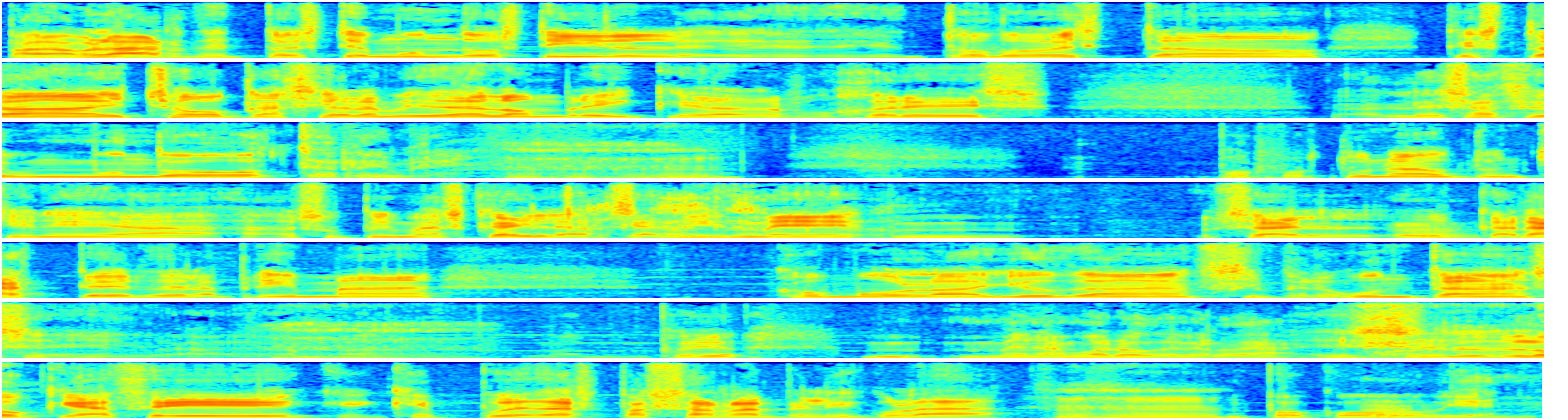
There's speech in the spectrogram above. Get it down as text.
para hablar de todo este mundo hostil, eh, todo esto que está hecho casi a la medida del hombre y que a las mujeres les hace un mundo terrible. Por fortuna, Autumn tiene a, a su prima Skylar, que a mí me. claro. O sea, el, el Mm. carácter de la prima, cómo la ayuda, sin preguntas. eh, pues yo me enamoro de verdad. Es lo que hace que, que puedas pasar la película un poco bien.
